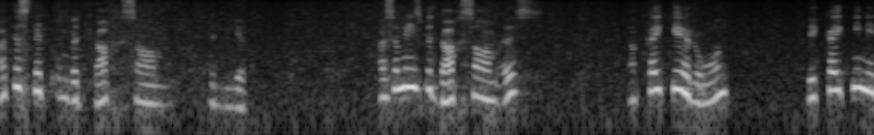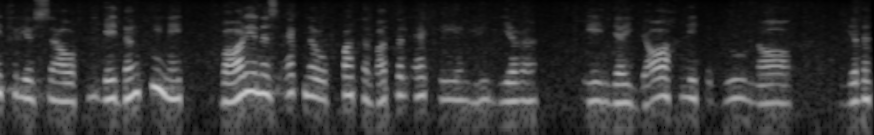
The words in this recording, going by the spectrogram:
Wat is dit om bedagsaam te leef? As 'n mens bedagsaam is, dan kyk jy rond. Jy kyk nie net vir jouself nie. Jy dink nie net waarheen is ek nou op pad en wat wil ek hê in hierdie lewe en jy jaag net 'n doel na die hele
